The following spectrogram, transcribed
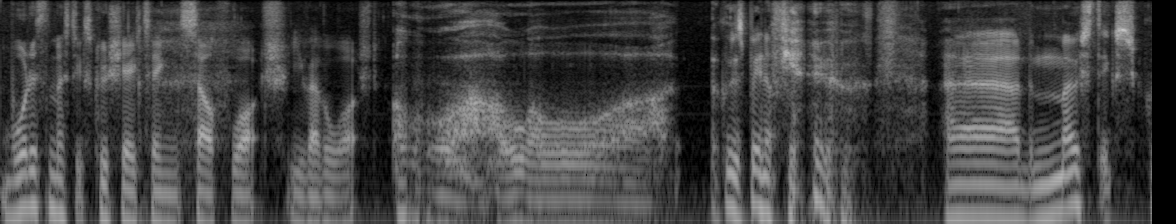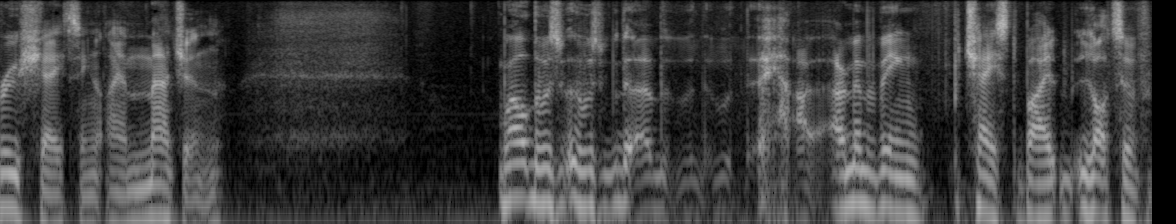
What is the most excruciating self watch you've ever watched? Oh, there's been a few. Uh, the most excruciating, I imagine. Well, there was there was. Uh, I remember being chased by lots of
